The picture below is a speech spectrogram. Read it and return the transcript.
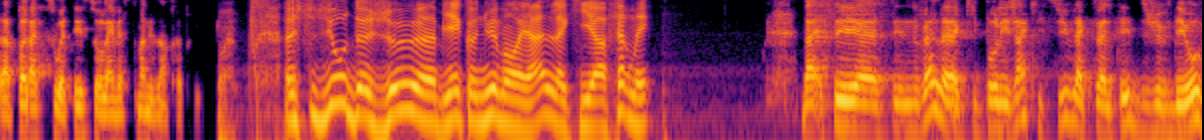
n'a pas d'impact souhaité sur l'investissement des entreprises. Un studio de jeux euh, bien connu à Montréal qui a fermé. Ben, c'est euh, une nouvelle euh, qui, pour les gens qui suivent l'actualité du jeu vidéo,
